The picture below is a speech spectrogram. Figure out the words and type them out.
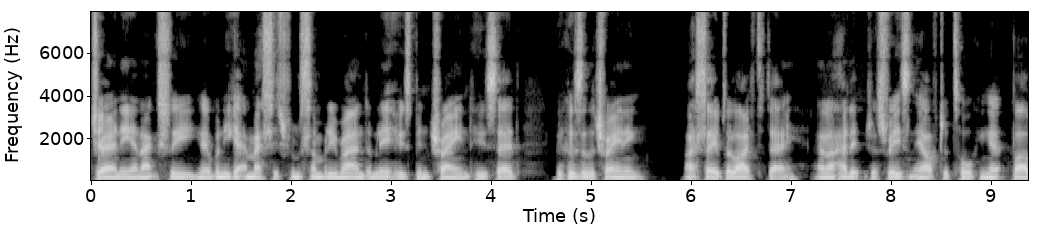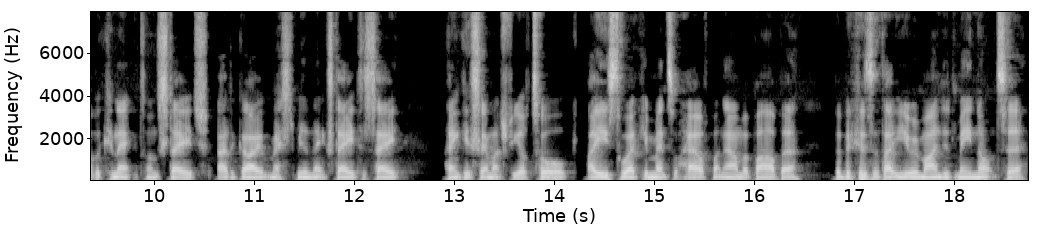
journey. And actually, you know, when you get a message from somebody randomly who's been trained, who said, because of the training, I saved a life today. And I had it just recently after talking at Barber Connect on stage. I had a guy message me the next day to say, Thank you so much for your talk. I used to work in mental health, but now I'm a barber. But because of that, you reminded me not to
